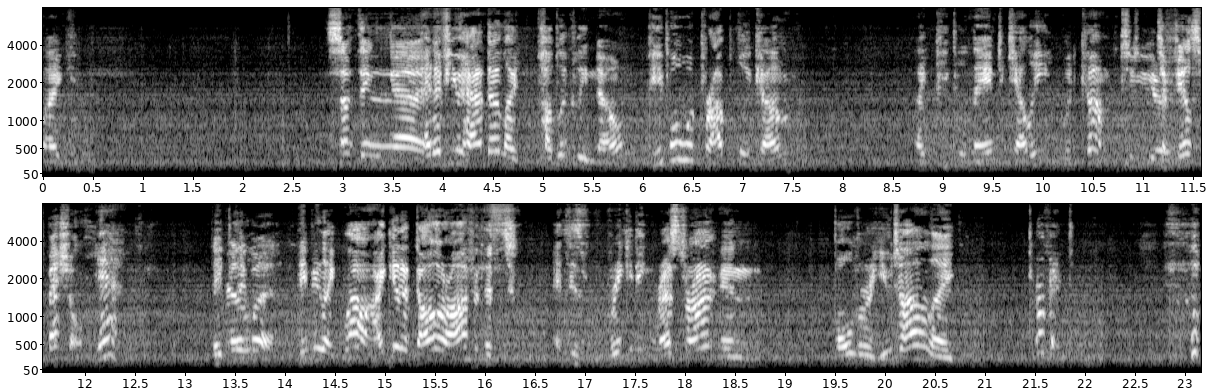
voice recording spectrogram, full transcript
Like, Something. Uh, and if you had that like publicly known, people would probably come. Like people named Kelly would come to your to feel special. yeah. They They'd really be- would. They'd be like, "Wow, I get a dollar off at this at this rinky-dink restaurant in Boulder, Utah. Like, perfect."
